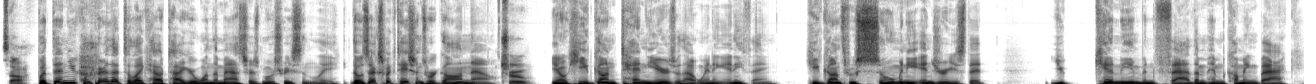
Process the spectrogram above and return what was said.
So, but then you compare that to like how Tiger won the Masters most recently. Those expectations were gone now. True. You know, he'd gone 10 years without winning anything. He'd gone through so many injuries that you can't even fathom him coming back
